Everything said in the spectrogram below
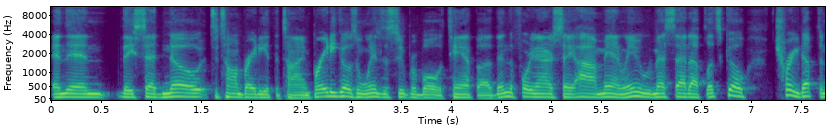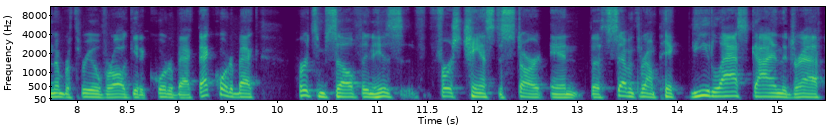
and then they said no to Tom Brady at the time. Brady goes and wins the Super Bowl with Tampa. Then the 49ers say, ah, man, maybe we messed that up. Let's go trade up to number three overall, get a quarterback. That quarterback hurts himself in his first chance to start, and the seventh round pick, the last guy in the draft,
